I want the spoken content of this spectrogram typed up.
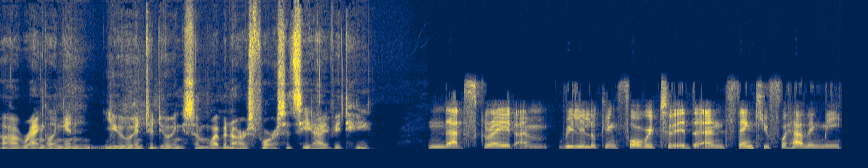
uh, wrangling in you into doing some webinars for us at CIVT. That's great. I'm really looking forward to it, and thank you for having me.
